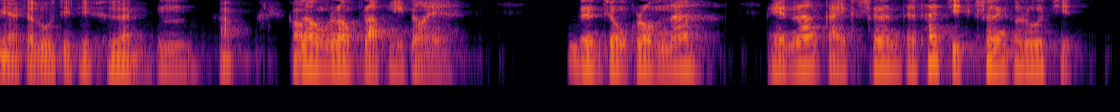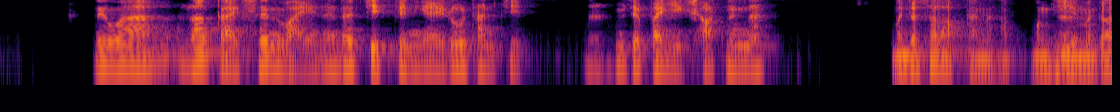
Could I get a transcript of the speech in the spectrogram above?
เนี่ยจะรู้จิตที่เคลื่อนครับลองลองปรับอีกหน่อย เดินจงกรมนะ เห็นร่างกายเคลื่อน แต่ถ้าจิตเคลื่อนก็รู้จิตเรียกว่าร่างกายเคลื่อนไหวนะแล้วจิตเป็นไงรู้ทันจิตนะมันจะไปอีกช็อตหนึ่งนะมันจะสลับกันนะครับ บางทีมันก็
